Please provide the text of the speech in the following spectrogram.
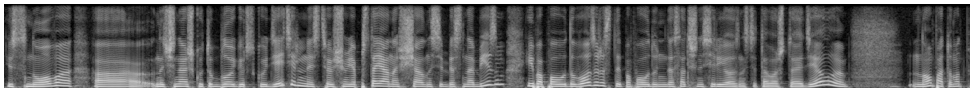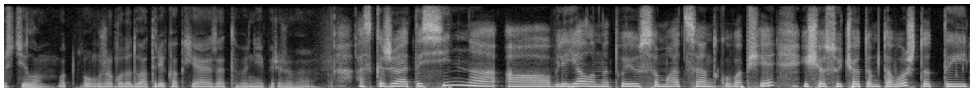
и снова э, начинаешь какую-то блогерскую деятельность. В общем, я постоянно ощущала на себе снобизм и по поводу возраста, и по поводу недостаточной серьезности того, что я делаю, но потом отпустила. Вот уже года два-три, как я из этого не переживаю. А скажи, а ты сильно э, влияла на твою самооценку вообще, еще с учетом того, что ты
